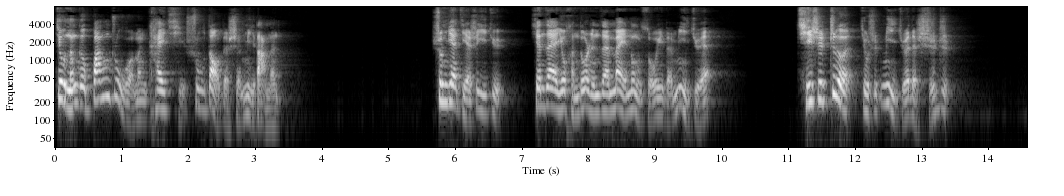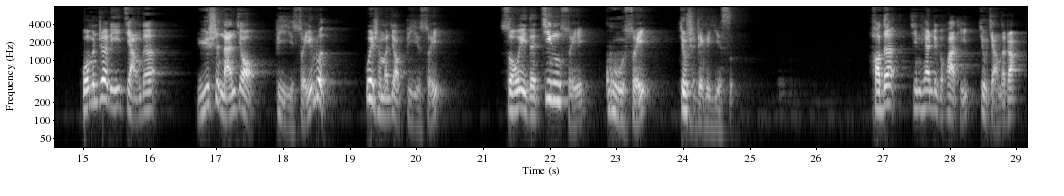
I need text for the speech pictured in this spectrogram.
就能够帮助我们开启书道的神秘大门。顺便解释一句，现在有很多人在卖弄所谓的秘诀，其实这就是秘诀的实质。我们这里讲的虞世南叫笔髓论，为什么叫笔髓？所谓的精髓、骨髓就是这个意思。好的，今天这个话题就讲到这儿。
